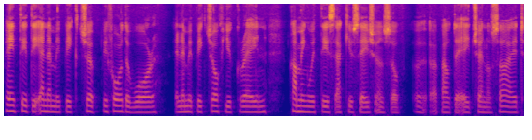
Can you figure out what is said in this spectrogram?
painted the enemy picture before the war, enemy picture of Ukraine, coming with these accusations of uh, about the genocide,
